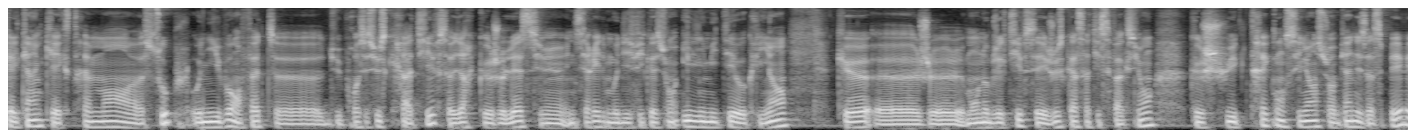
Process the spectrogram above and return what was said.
quelqu'un qui est extrêmement souple au niveau en fait euh, du processus créatif. Ça veut dire que je laisse une, série de modifications illimitées au client, que euh, mon objectif c'est jusqu'à satisfaction, que je suis très conciliant sur bien des aspects.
